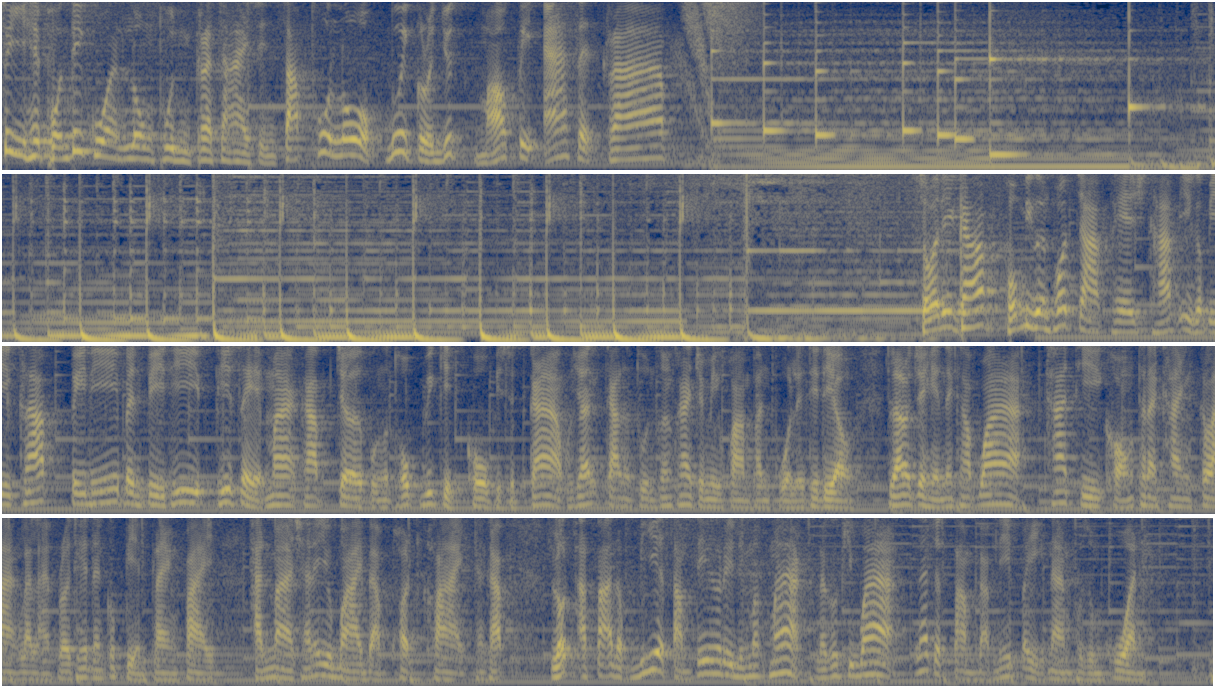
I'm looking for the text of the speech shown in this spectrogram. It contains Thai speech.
4 เหตุผลที่ควรลงทุนกระจายสินทรัพย์ทั่วโลกด้วยกลยุทธ์ Multi Asset ครับ สวัสดีครับ ผมอีกเงินพจน์จากเพจทับอีกกับอีกครับ ปีนี้เป็นปีที่พิเศษมากครับ เจอผลกระทบวิกฤตโควิด -19 เพราะฉะนั้นการลงทุนค่อนข้างจะมีความผันผวนเลยทีเดียว แล้วเราจะเห็นนะครับว่าท่าทีของธนาคารกลางหลาย ๆ ประเทศนั้นก็เปลี่ยนแปลงไป หันมาใช้นโยบายแบบผ่อนคลายนะครับ ลดอัตราดอกเบี้ยต่ำที่ระดับมาก ๆ แล้วก็คิดว่าน่าจะต่ำแบบนี้ไปอีกนานพอสมควร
